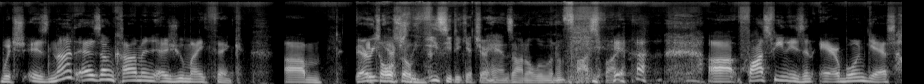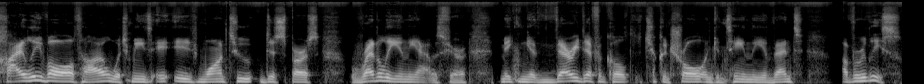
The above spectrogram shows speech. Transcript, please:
Which is not as uncommon as you might think. Um, Very It's also- easy to get your hands on aluminum phosphide. uh, phosphine is an airborne gas, highly volatile, which means it is want to disperse readily in the atmosphere, making it very difficult to control and contain the event of release.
